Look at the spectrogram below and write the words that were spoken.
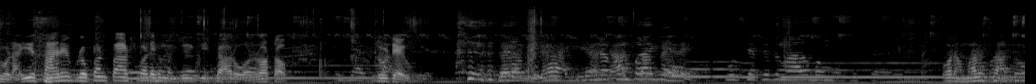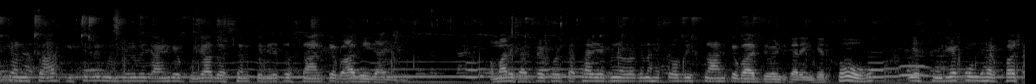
तोड़ा। ये सारे ब्रोकन पार्ट पड़े हैं मंदिर की चारों ओर लॉट ऑफ़ टूटे हुए। और हमारे शास्त्रों के अनुसार किसी भी मंदिर में जाएँगे पूजा दर्शन के लिए तो स्नान के बाद ही जाएँगे। हमारे घर पे कोई कथा यज्ञ लगना है तो भी स्नान के बाद ज्वाइन करेंगे। तो ये सूर्य कुंड है फ़र्स्ट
